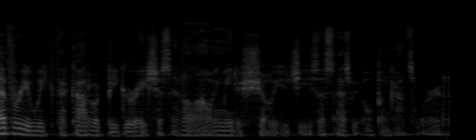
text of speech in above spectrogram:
every week that God would be gracious in allowing me to show you Jesus as we open God's Word.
